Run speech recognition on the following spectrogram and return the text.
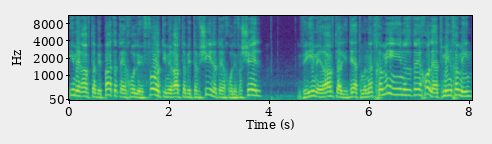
אם עירבת בפת אתה יכול לאפות, אם עירבת בתבשיל אתה יכול לבשל. ואם עירבת על ידי הטמנת חמין, אז אתה יכול להטמין חמין.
